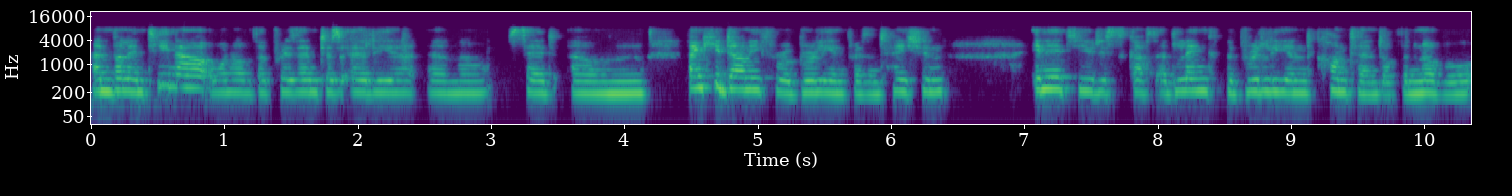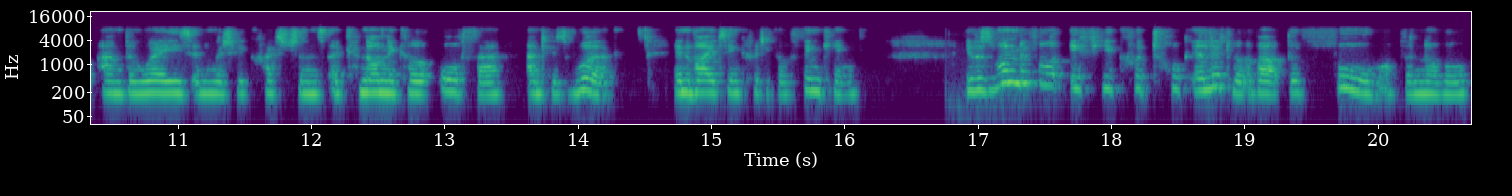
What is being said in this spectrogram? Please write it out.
And Valentina, one of the presenters earlier, um, said, um, Thank you, Dani, for a brilliant presentation. In it, you discuss at length the brilliant content of the novel and the ways in which it questions a canonical author and his work, inviting critical thinking. It was wonderful if you could talk a little about the form of the novel.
